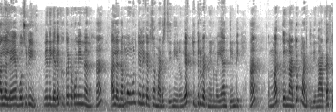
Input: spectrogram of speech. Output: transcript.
ಅಲ್ಲಲೇ, ಬೋಸುಡಿ, ನಿನಗೆ ಎದಕ್ಕೆ ಕಟ್ಕೊಂಡಿನಿ ನಾನು, ಹಾಂ? ಅಲ್ಲ, ನಮ್ಮ ಕೈಲಿ ಕೆಲಸ ಮಾಡಿಸ್ತೀನಿ ನೀನು ಎಷ್ಟು ಇದ್ದಿರ್ಬೇಕು ನಿನ್ನ ಮೈಯಾನ್ ತಿಂಡಿ, ಹಾಂ? ಮತ್ತೆ ನಾಟಕ ಮಾಡ್ತಿದ್ದಿ, ನಾಟಕ?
